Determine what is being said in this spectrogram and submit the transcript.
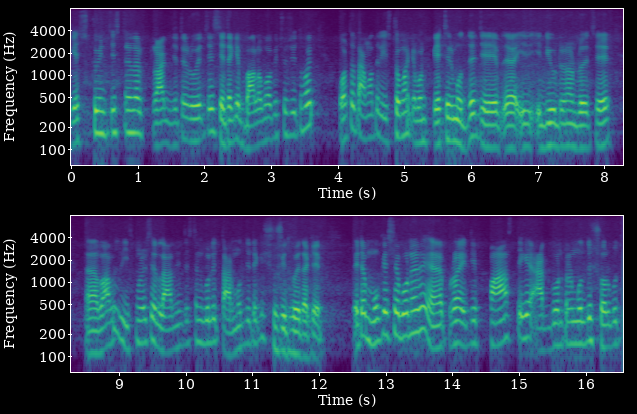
গ্যাস্ট্রো ইন্টেস্টিনাল ট্রাক যেটা রয়েছে, সেটাকে ভালোভাবে শোষিত হয়। অর্থাৎ আমাদের স্টোমাক এবং পেটের মধ্যে যে ডিউডোনাম রয়েছে বা আমরা যদি স্মোলেসের লার্জ বলি, তার মধ্যে এটাকে শোষিত হয়ে থাকে। এটা মুখে সেবনের প্রায় এটি পাঁচ থেকে আট ঘণ্টার মধ্যে সর্বোচ্চ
